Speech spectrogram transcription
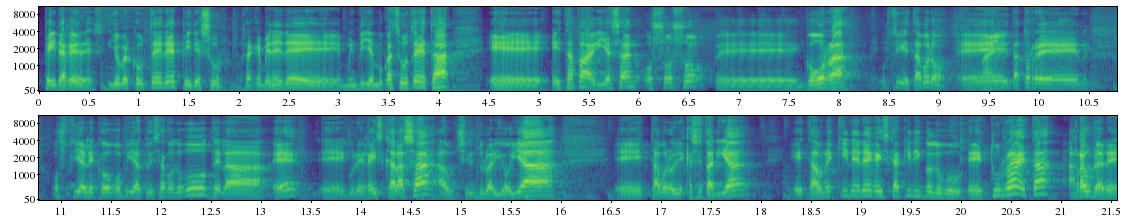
Peiragedez. Ilo berko dute ere Peirezur. Osea, que ben ere mendian bukatzen dute eta e, etapa egia esan oso oso e, gogorra. Urtzi, eta bueno, e, datorren ostialeko gobidatu izango dugu, dela eh, e, gure gaizka lasa, hau txirindulari oia, eta bueno, ire kasetaria, eta honekin ere gaizkakin ingo dugu e, turra eta arrauna ere,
